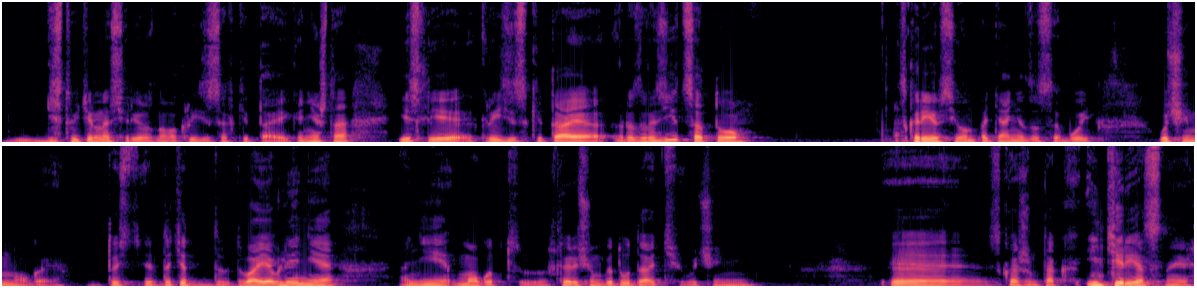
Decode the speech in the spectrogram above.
действительно серьезного кризиса в Китае. И, конечно, если кризис в Китае разразится, то, скорее всего, он потянет за собой очень многое. То есть эти два явления, они могут в следующем году дать очень, э, скажем так, интересные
